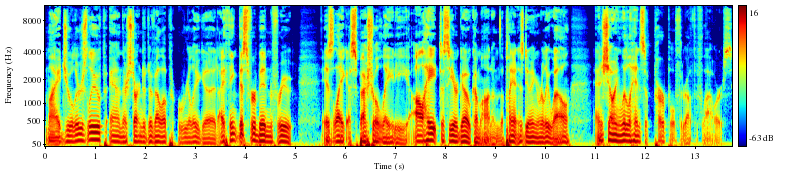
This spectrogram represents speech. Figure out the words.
my jeweler's loupe, and they're starting to develop really good. I think this forbidden fruit is like a special lady. I'll hate to see her go come autumn. The plant is doing really well and showing little hints of purple throughout the flowers.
